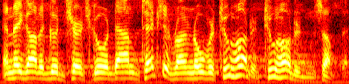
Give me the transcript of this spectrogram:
And they got a good church going down to Texas, running over 200, 200 and something.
